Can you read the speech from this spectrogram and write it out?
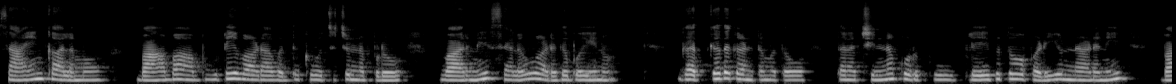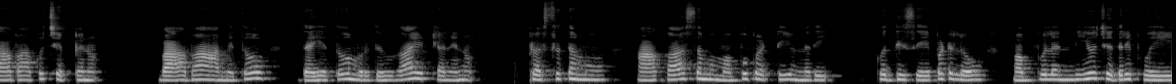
సాయంకాలము బాబా బూటీవాడ వద్దకు వచ్చుచున్నప్పుడు వారిని సెలవు అడగబోయెను. గద్గద కంఠముతో తన చిన్న కొడుకు ప్లేగుతో పడి ఉన్నాడని బాబాకు చెప్పెను. బాబా ఆమెతో దయతో మృదువుగా ఇట్లనెను ప్రస్తుతము ఆకాశము మబ్బు పట్టి ఉన్నది. కొద్దిసేపటిలో మబ్బులన్నీ చెదిరిపోయి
